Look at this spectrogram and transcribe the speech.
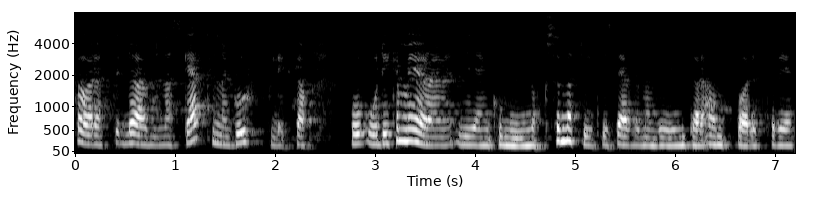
för att lönerna ska kunna gå upp liksom. Och, och det kan man göra i en kommun också naturligtvis även om vi inte har ansvaret för det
